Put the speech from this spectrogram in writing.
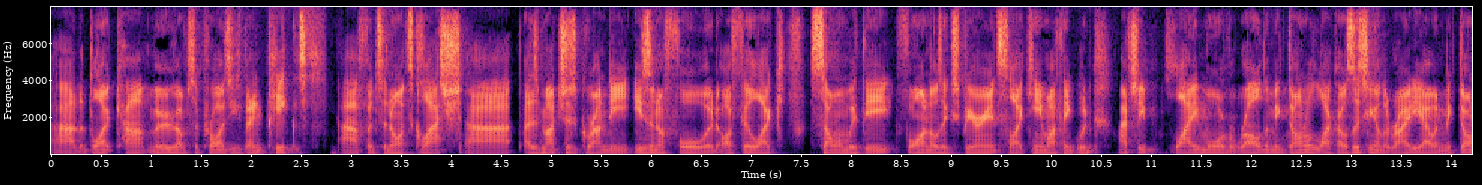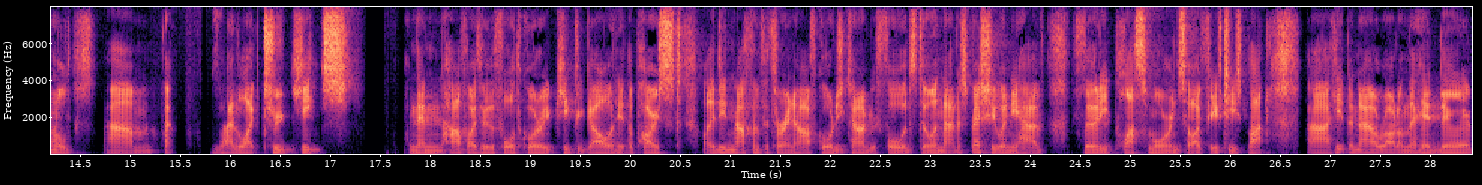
Uh, the bloke can't move. I'm surprised he's been picked uh, for tonight's clash. Uh, as much as Grundy isn't a forward, I feel like someone with the finals experience like him, I think, would actually play more of a role than McDonald. Like I was listening on the radio, and McDonald um, had like two kicks And then halfway through the fourth quarter, he kicked a goal and hit the post. They did nothing for three and a half quarters. You can't have your forwards doing that, especially when you have 30 plus more inside 50s. But uh, hit the nail right on the head there.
